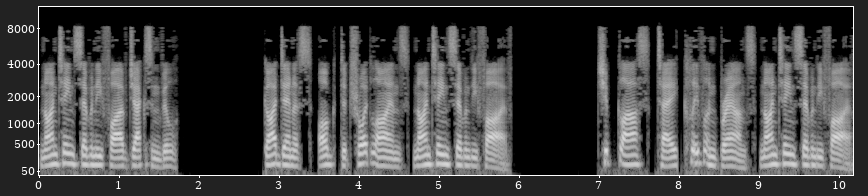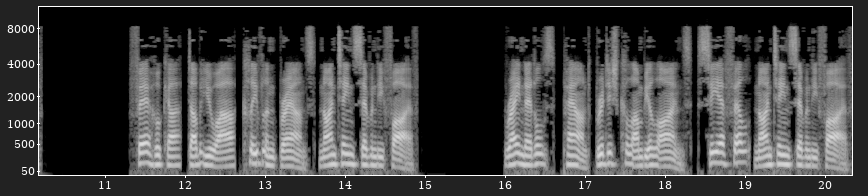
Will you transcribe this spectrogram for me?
1975 Jacksonville. Guy Dennis, OG Detroit Lions 1975. Chip Glass, Tay Cleveland Browns 1975. Fair Hooker, W.R. Cleveland Browns 1975. Ray Nettles, Pound British Columbia Lions, CFL 1975.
